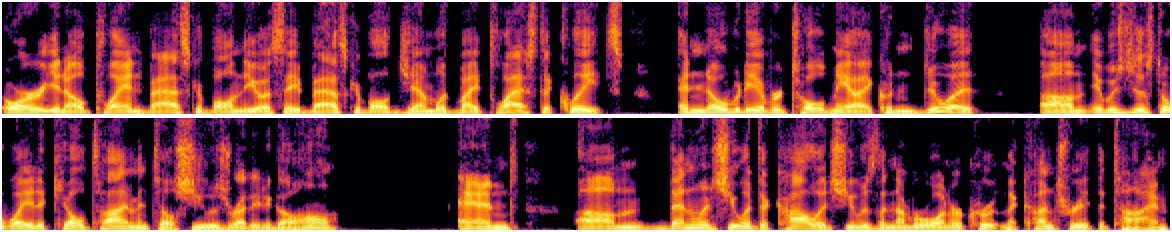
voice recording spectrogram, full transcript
or, you know, playing basketball in the USA basketball gym with my plastic cleats and nobody ever told me I couldn't do it. Um, it was just a way to kill time until she was ready to go home. And um, then when she went to college, she was the number one recruit in the country at the time.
